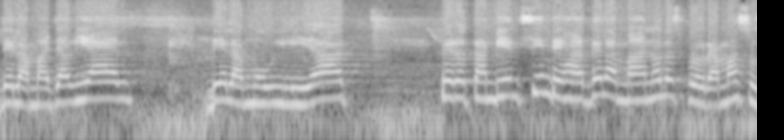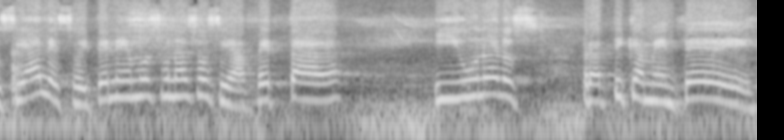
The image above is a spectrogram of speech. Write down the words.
de la malla vial, de la movilidad pero también sin dejar de la mano los programas sociales. Hoy tenemos una sociedad afectada y uno de los prácticamente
